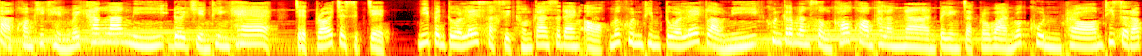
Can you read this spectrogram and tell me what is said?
ฝากความคิดเห็นไว้ข้างล่างนี้ โดยเขียนเพียงแค่ 777นี่เป็นตัวเลขศักดิ์สิทธิ์ของการแสดงออกเมื่อคุณพิมพ์ตัวเลขเหล่านี้ คุณกำลังส่งข้อความพลังงานไปยังจักรวาลว่าคุณพร้อมที่จะรับ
